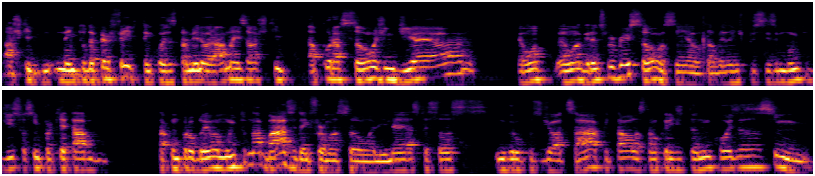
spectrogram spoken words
acho que nem tudo é perfeito, tem coisas para melhorar, mas eu acho que a apuração hoje em dia é, a, é, uma, é uma grande subversão, assim, eu, talvez a gente precise muito disso, assim, porque tá, tá com um problema muito na base da informação ali, né? As pessoas em grupos de WhatsApp e tal, elas estão acreditando em coisas, assim,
